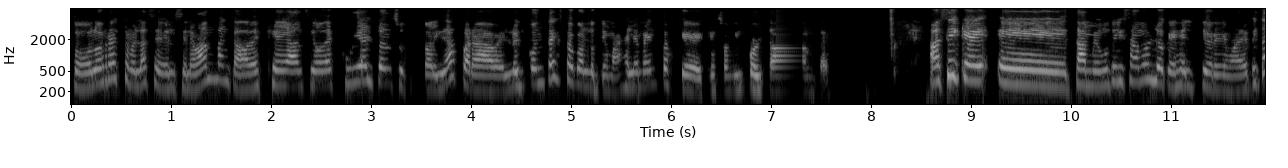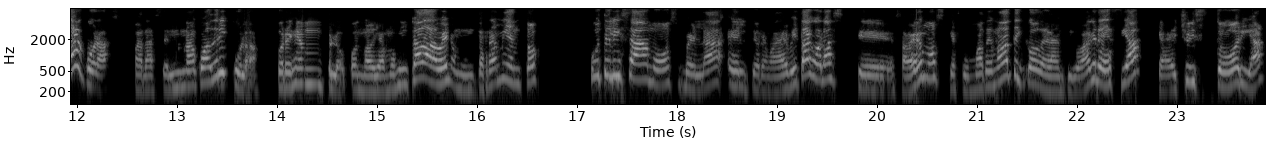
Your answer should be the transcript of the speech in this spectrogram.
todos los restos, ¿verdad? Se, se, levantan cada vez que han sido descubiertos en su totalidad para verlo en contexto con los demás elementos que, que son importantes. Así que eh, también utilizamos lo que es el teorema de Pitágoras para hacer una cuadrícula. Por ejemplo, cuando hallamos un cadáver en un enterramiento, utilizamos, ¿verdad? El teorema de Pitágoras, que sabemos que fue un matemático de la antigua Grecia, que ha hecho historia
